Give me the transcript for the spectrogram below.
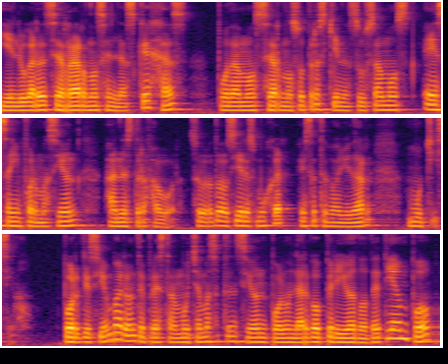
y en lugar de cerrarnos en las quejas, podamos ser nosotros quienes usamos esa información a nuestro favor. Sobre todo si eres mujer, esto te va a ayudar muchísimo. Porque si un varón te presta mucha más atención por un largo periodo de tiempo,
